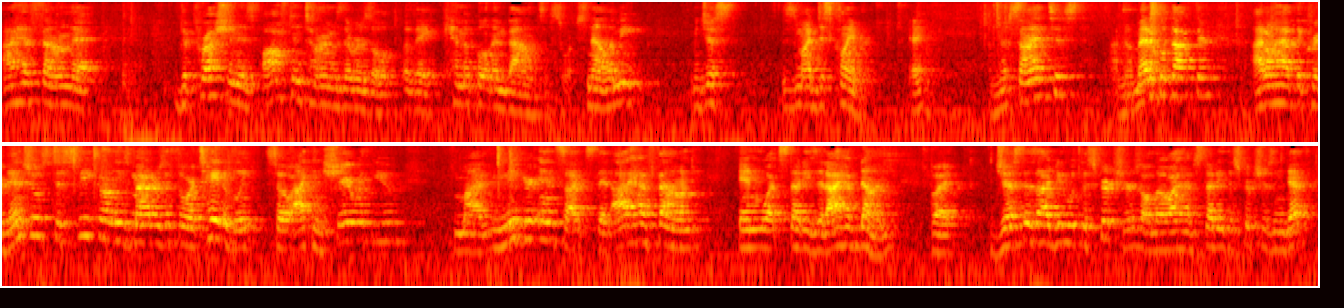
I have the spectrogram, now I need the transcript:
I have found that depression is oftentimes the result of a chemical imbalance of sorts. Now, let me, let me just, this is my disclaimer, okay? I'm no scientist, I'm no medical doctor, I don't have the credentials to speak on these matters authoritatively, so I can share with you my meager insights that I have found in what studies that I have done. But just as I do with the scriptures, although I have studied the scriptures in depth,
